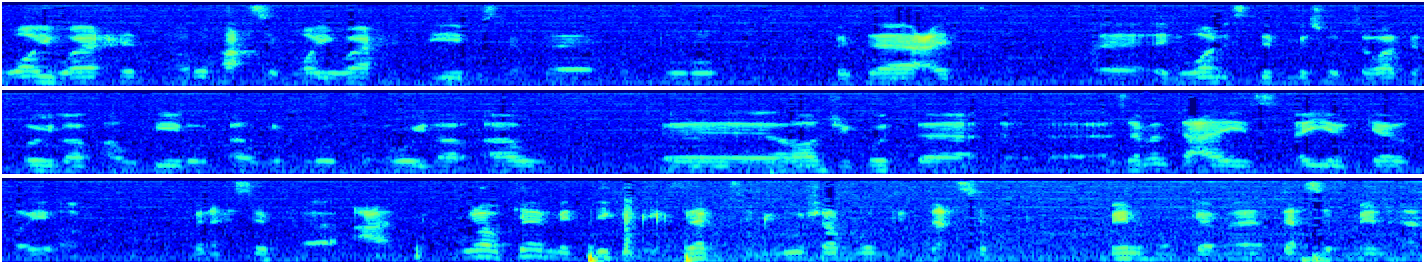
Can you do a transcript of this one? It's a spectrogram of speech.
y واحد هروح أحسب y واحد دي باستخدام الطرق بتاعه ال one step method سواء كانت اويلر أو Taylor أو improved Euler أو Runge Kutta زي ما أنت عايز ايا كانت ولو كان مديك ال exact solution ممكن تحسب منهم كمان تحسب منها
